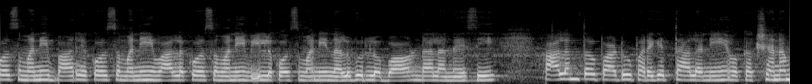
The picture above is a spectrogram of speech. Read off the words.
కోసమని భార్య కోసమని వాళ్ళ కోసమని వీళ్ళ కోసమని నలుగురిలో బాగుండాలనేసి కాలంతో పాటు పరిగెత్తాలని ఒక క్షణం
